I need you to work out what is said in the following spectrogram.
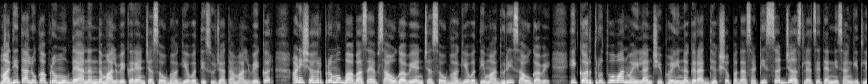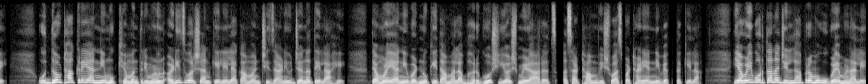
माधी तालुका प्रमुख दयानंद मालवेकर यांच्या सौभाग्यवती सुजाता मालवेकर आणि शहर प्रमुख बाबासाहेब साऊगावे यांच्या सौभाग्यवती माधुरी साऊगावे ही कर्तृत्ववान महिलांची फळी नगराध्यक्षपदासाठी सज्ज असल्याचे त्यांनी सांगितले. उद्धव ठाकरे यांनी मुख्यमंत्री म्हणून अडीच वर्षांत केलेल्या कामांची जाणीव जनतेला आहे. त्यामुळे या निवडणुकीत आम्हाला भरघोष यश मिळणारच असा ठाम विश्वास पठाण यांनी व्यक्त केला. यावेळी बोलताना जिल्हाप्रमुख उगळे म्हणाले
